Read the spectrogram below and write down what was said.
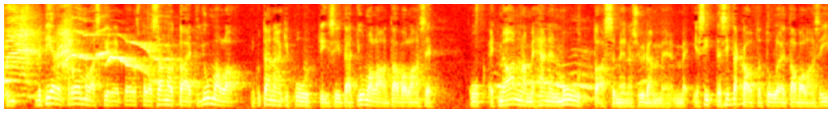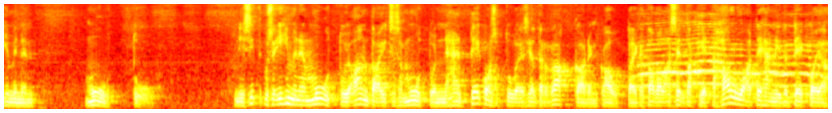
kun me tiedämme, että roomalaiskirjeen perusteella sanotaan, että Jumala, niin kuin tänäänkin puhuttiin siitä, että Jumala on tavallaan se, että me annamme hänen muuttaa se meidän sydämeemme, ja sitten sitä kautta tulee tavallaan se ihminen muuttuu. Niin sitten kun se ihminen muuttuu ja antaa itsensä muuttua, niin hänen tekonsa tulee sieltä rakkauden kautta, eikä tavallaan sen takia, että haluaa tehdä niitä tekoja,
